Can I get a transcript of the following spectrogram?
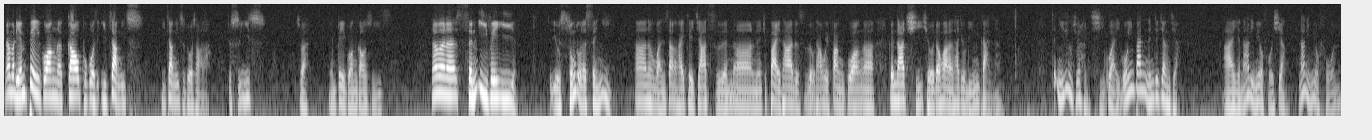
那么连背光呢，高不过是一丈一尺，一丈一尺多少啦？就十一尺，是吧？连背光高十一尺。那么呢，神意非一，有种种的神意。他呢，晚上还可以加持人啊，人去拜他的时候，他会放光啊，跟他祈求的话，他就灵感了。这你一定会觉得很奇怪。我一般人就这样讲：，哎呀，哪里没有佛像？哪里没有佛呢？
